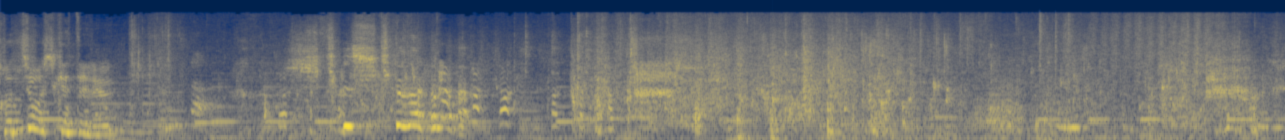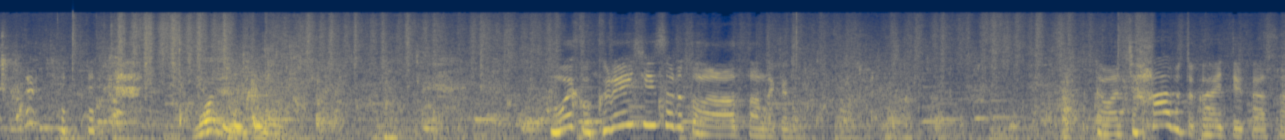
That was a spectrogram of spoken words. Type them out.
こっちもしけてる。しけないマジで行くの？もう一個クレイジーソルトならあったんだけど。でもあっちハーブとか入ってるからさ。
